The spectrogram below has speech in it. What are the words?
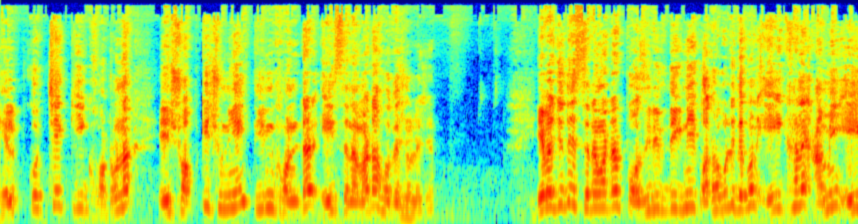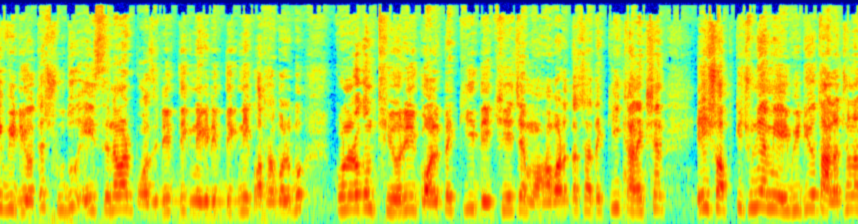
হেল্প করছে, কি ঘটনা, এই সব কিছু নিয়েই তিন ঘণ্টার এই সিনেমাটা হতে চলেছে। এবার যদি সিনেমাটার পজিটিভ দিক নিয়ে কথা বলি, দেখুন, এইখানে আমি এই ভিডিওতে শুধু এই সিনেমার পজিটিভ দিক নেগেটিভ দিক নিয়ে কথা বলব। কোন রকম থিওরি গল্পে কি দেখিয়েছে, মহাভারতের সাথে কি কানেকশন এই সব কিছু নিয়ে আমি এই ভিডিওতে আলোচনা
